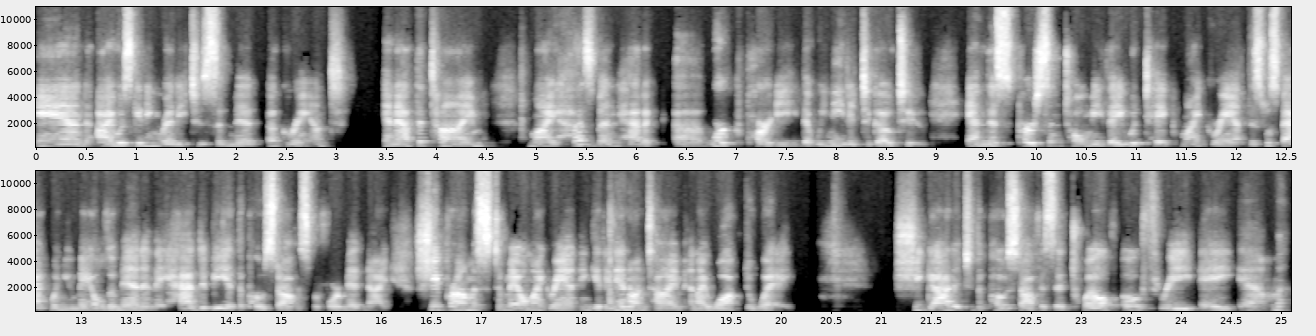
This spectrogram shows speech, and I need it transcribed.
And I was getting ready to submit a grant. And at the time, my husband had a, a, work party that we needed to go to. And this person told me they would take my grant. This was back when you mailed them in and they had to be at the post office before midnight. She promised to mail my grant and get it in on time, and I walked away. She got it to the post office at 12:03 a.m.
